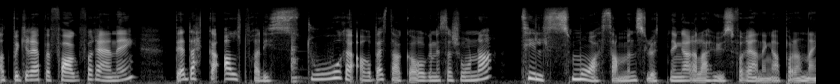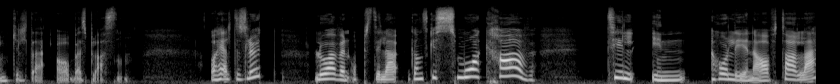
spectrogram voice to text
at begrepet fagforening det dekker alt fra de store arbeidstakerorganisasjoner til små sammenslutninger eller husforeninger på den enkelte arbeidsplassen. Og helt til slutt, loven oppstiller ganske små krav til innholdet i en avtale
